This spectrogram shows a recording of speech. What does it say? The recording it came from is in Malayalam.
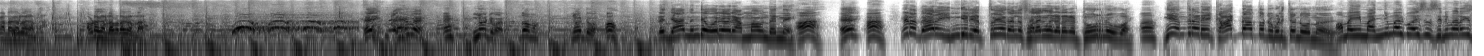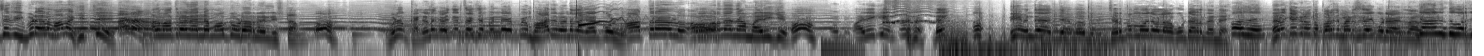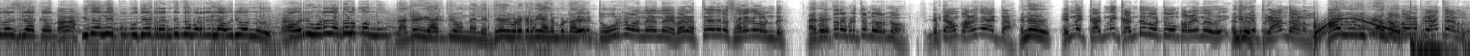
കണ്ട കണ്ട കണ്ട. അവിടെ കണ്ട അവിടെ കണ്ട. ഏയ്, അനൂപേ, ഇങ്ങോട്ട് വാ. അമ്മ? ഇങ്ങോട്ട് വാ. ഓ. എടാ, ഞാൻ നിന്റെ ഒരേ ഒരു അമ്മാവൻ തന്നെ. ആ. ഏ? ആ. എടാ വേറെ ഇന്ത്യയിൽ എത്രയോ നല്ല സ്ഥലങ്ങൾ കിടക്കുക ടൂറിന് പോവാൻ. ആ. നീ എന്തിനാണ് ഈ കാട്ടിനകത്തോട്ട് വിളിച്ചോണ്ട് വന്നത് അമ്മ ഈ മഞ്ഞുമൽ ബോയ്സ് സിനിമ ഇറങ്ങിയ ശേഷം ഇവിടെയാണ് മാമ ഹിറ്റ്. അത് മാത്രമല്ല എന്റെ മോക്ക് ഇവിടെ ഇഷ്ടം ഓ. ഇവിടെ കല്യാണം കഴിഞ്ഞ ശേഷം പിന്നെ എപ്പോഴും ഭാര്യ വേണ്ടത് കേൾക്കുള്ളൂ. അത്രേ ഉള്ളൂ. അവ പറഞ്ഞാൽ ഞാൻ മരിക്കും. ഓ മരിക്കും. ഡേയ്, നീ എന്റെ ചെറുപ്പം മുതലുള്ള കൂട്ടുകാരൻ തന്നെ. അതെ. നിനക്കെങ്കിലും ഒന്ന് പറഞ്ഞ് ഞാൻ ഞാനെന്ത് പറഞ്ഞു മനസ്സിലാക്കാൻ? ആ. ഇതല്ലേ ഇപ്പൊ പുതിയ ട്രെൻഡ് എന്ന് പറഞ്ഞില്ല അവർ വന്നത്. അവരുടെ കൂടെ ഞങ്ങളും വന്ന്. നല്ലൊരു കാര്യത്തിന് വന്നല്ലേ എന്തിനാ ഇവിടെ കിടന്ന് അലമ്പുണ്ടാക്കുന്നത്? ടൂറിന് വന്നതെന്ന് വേറെ എത്ര നല്ല സ്ഥലങ്ങളുണ്ട്. വിളിച്ചോണ്ട് വരണോ? ഞാൻ പറഞ്ഞ കേട്ടാ. എന്നെ കണ്ണി കണ്ടു തൊട്ട് അവൻ പറയുന്നത് എനിക്ക് ഭ്രാന്താണെന്ന്. ഭ്രാന്താണെന്ന്?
